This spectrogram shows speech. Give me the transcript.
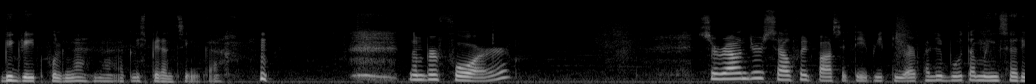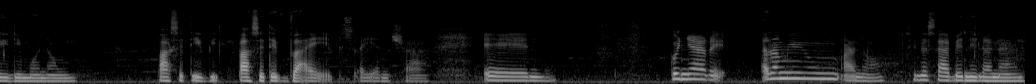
Be grateful na, na at least pinansin ka. Number four, surround yourself with positivity or palibutan mo yung sarili mo ng positive, positive vibes. Ayan siya. And, kunyari, alam mo yung, ano, sinasabi nila na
